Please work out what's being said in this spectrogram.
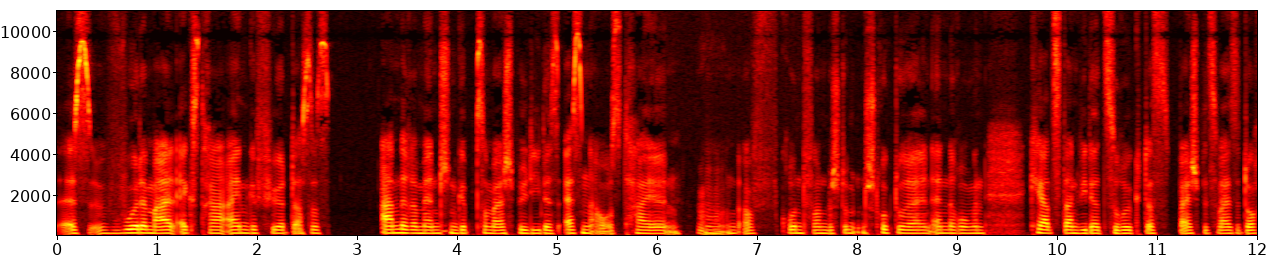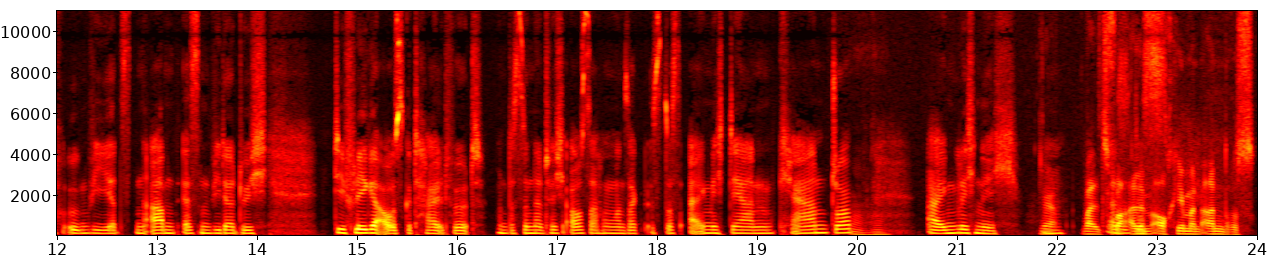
es wurde mal extra eingeführt, dass es andere Menschen gibt, zum Beispiel, die das Essen austeilen. Mhm. Und aufgrund von bestimmten strukturellen Änderungen kehrt es dann wieder zurück, dass beispielsweise doch irgendwie jetzt ein Abendessen wieder durch die Pflege ausgeteilt wird. Und das sind natürlich auch Sachen, wo man sagt, ist das eigentlich deren Kernjob? Mhm. Eigentlich nicht. Ja, mhm. weil es also vor allem auch jemand anderes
